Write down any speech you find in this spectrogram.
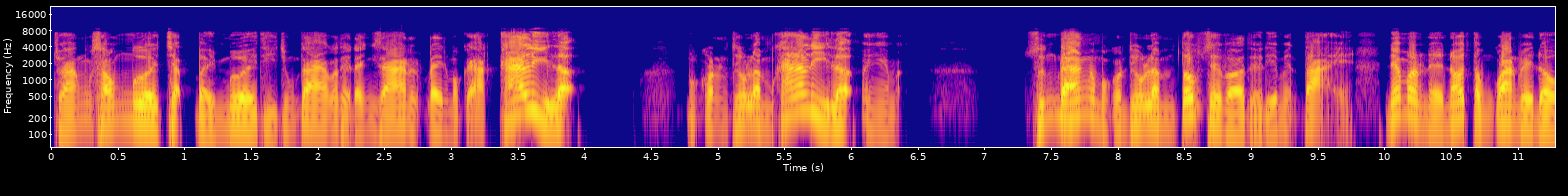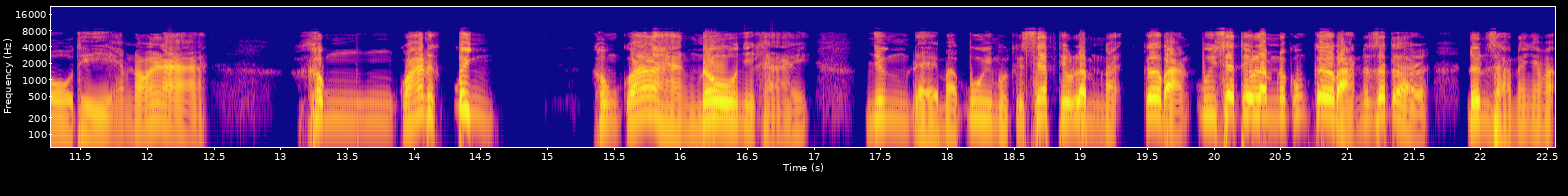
Choáng 60 chậm 70 thì chúng ta có thể đánh giá được đây là một cái ạc khá lì lợm một con thiếu lâm khá lì lợm anh em ạ. Xứng đáng là một con thiếu lâm top server thời điểm hiện tại nếu mà để nói tổng quan về đồ thì em nói là không quá được binh không quá là hàng nô như khải. Nhưng để mà bui một cái set thiếu lâm này, cơ bản, bui set thiếu lâm nó cũng cơ bản, nó rất là đơn giản anh em ạ.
